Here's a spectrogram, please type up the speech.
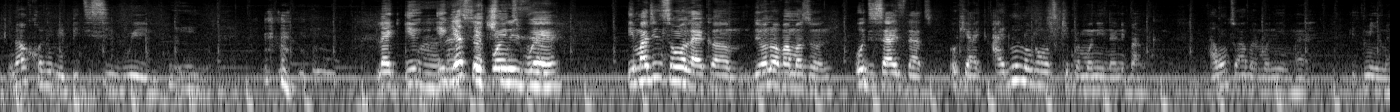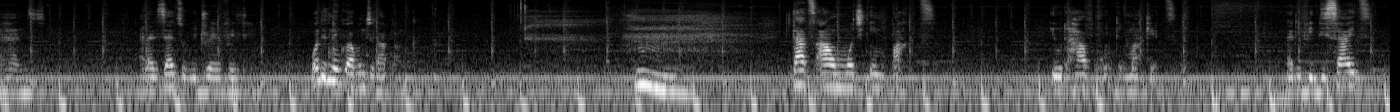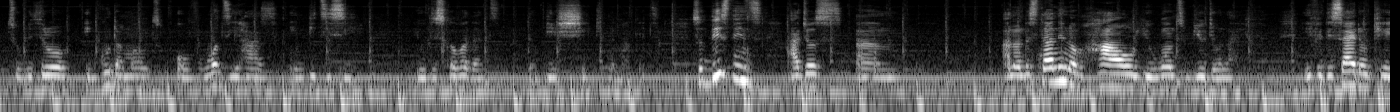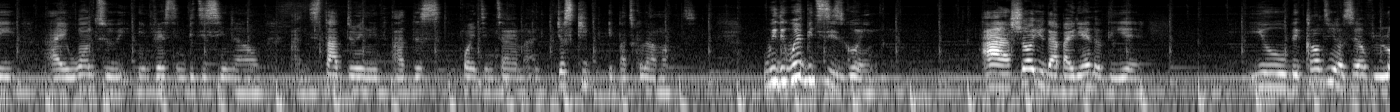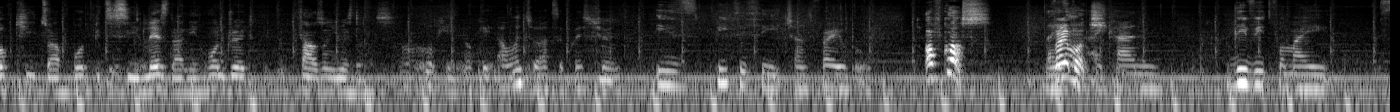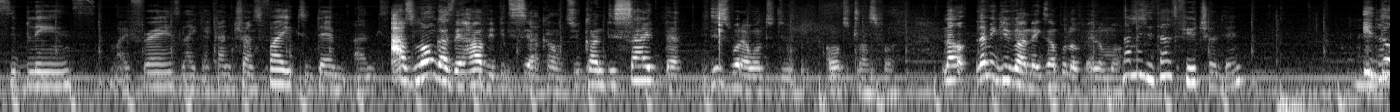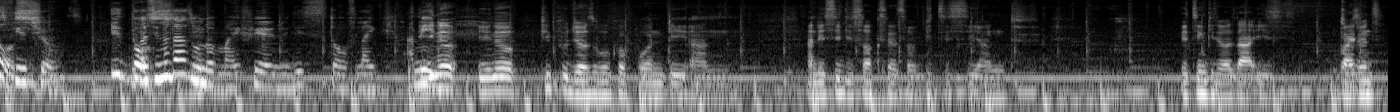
You now call him a BTC whale. like it, Wow, it gets to a point where imagine someone like um, the owner of Amazon who decides that okay, I, I no longer want to keep my money in any bank. I want to have my money in my with me in my hands, and I decide to withdraw everything. What do you think will happen to that bank? That's how much impact it would have on the market. That if he decides to withdraw a good amount of what he has in BTC, you'll discover that there'll be a shake in the market. So these things are just um, an understanding of how you want to build your life. If you decide, okay, I want to invest in BTC now and start doing it at this point in time and just keep a particular amount. With the way BTC is going, I assure you that by the end of the year, you'll be counting yourself lucky to have bought BTC less than a hundred thousand US dollars. Oh, okay, okay. I want to ask a question. Is BTC transferable? Of course, Very much. I can leave it for my siblings, my friends. Like I can transfer it to them, and as long as they have a BTC account, you can decide that this is what I want to do. I want to transfer. Now, let me give you an example of Elon Musk. that means it has future then. it has does. future. It Because does. you know that's one of my fears with this stuff. Like I mean, you know, you know, people just woke up one day and and they see the success of BTC and they think it was that easy. But I don't.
